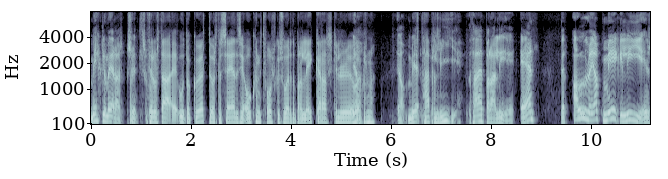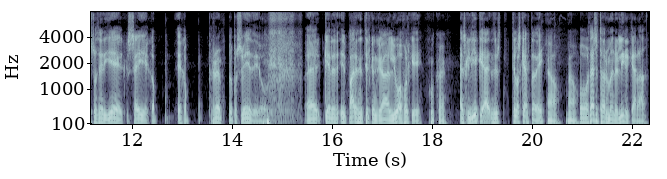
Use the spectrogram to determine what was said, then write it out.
miklu meira svindl sko. Þegar þú ert að, út á götu og ert að segja þessi ókunnigt fólk og svo er þetta bara leikarar, skilur og eitthvað svona. Já, mér, Það er bara lígi það er bara lígi en þetta er alveg jafn mikið lígi eins og þegar ég segi eitthvað eitthva prömp upp á sviði og uh, gerir bara þeim tilgangi að ljúa fólki. Ok, en skil ég þú veist, til að skemmta því já, og þessi töfrumenn er líka að gera það,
